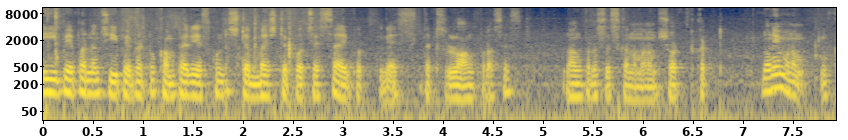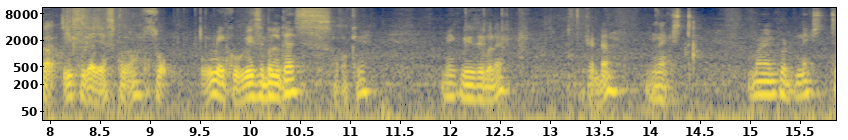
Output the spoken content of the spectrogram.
ఈ పేపర్ నుంచి ఈ పేపర్ టు కంపేర్ చేసుకుంటే స్టెప్ బై స్టెప్ వచ్చేస్తే అయిపోతుంది guys that's long process long process కన్నా మనం షార్ట్ కట్లోనే మనం ఇంకా ఈజీగా చేసుకున్నాం సో మీకు విజిబుల్ గైస్ ఓకే మీకు విజిబుల్ ఇక్కడ నెక్స్ట్ మనం ఇప్పుడు నెక్స్ట్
